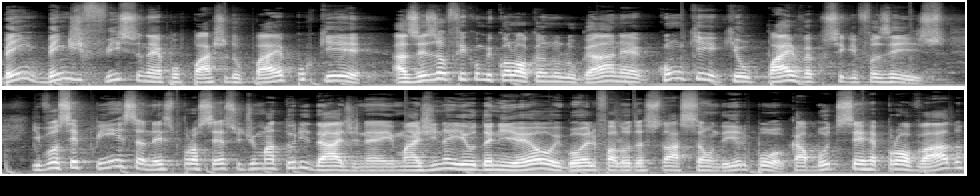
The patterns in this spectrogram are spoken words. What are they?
bem, bem difícil, né, por parte do pai, porque às vezes eu fico me colocando no lugar, né, como que, que o pai vai conseguir fazer isso? E você pensa nesse processo de maturidade, né? Imagina aí o Daniel, igual ele falou da situação dele, pô, acabou de ser reprovado,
